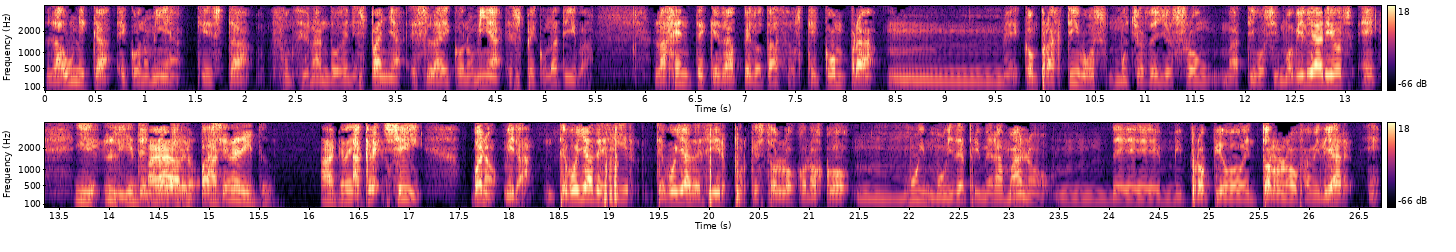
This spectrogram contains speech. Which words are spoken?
La única economía que está funcionando en España es la economía especulativa. La gente que da pelotazos, que compra, mm, compra activos, muchos de ellos son activos inmobiliarios, eh, y, intenta dar el pase. A crédito. A sí, bueno, mira, te voy a decir, te voy a decir, porque esto lo conozco muy, muy de primera mano mm, de mi propio entorno familiar, ¿eh?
